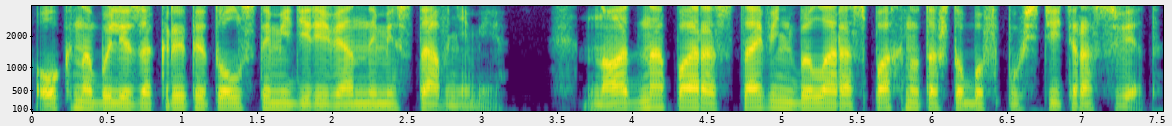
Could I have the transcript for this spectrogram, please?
Окна были закрыты толстыми деревянными ставнями, но одна пара ставень была распахнута, чтобы впустить рассвет.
